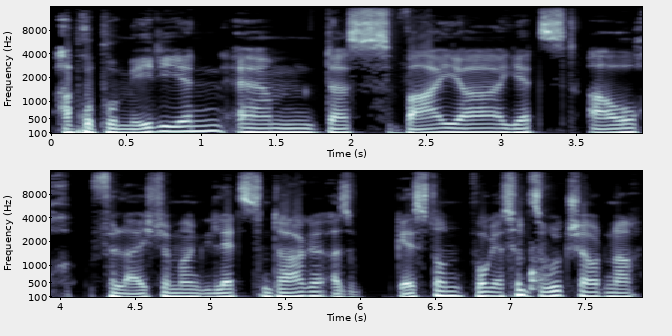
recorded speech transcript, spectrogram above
Apropos Medien, ähm, das war ja jetzt auch vielleicht, wenn man die letzten Tage, also gestern, vorgestern zurückschaut nach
